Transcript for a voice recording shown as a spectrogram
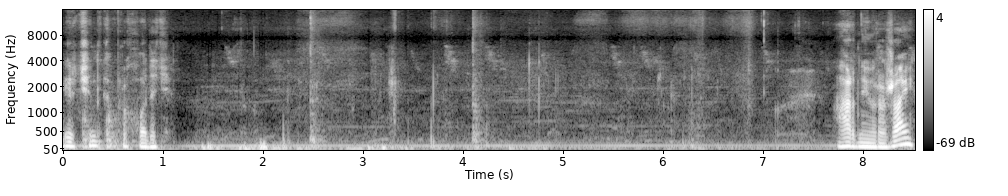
гірчинка проходить. Гарний урожай.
